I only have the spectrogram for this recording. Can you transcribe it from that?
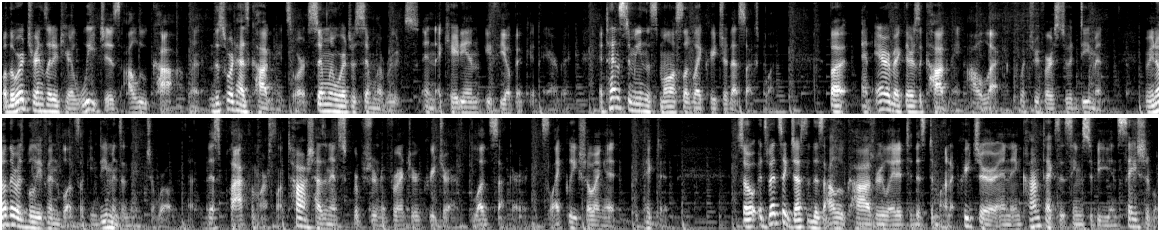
Well, the word translated here, leech, is aluka. This word has cognates, or similar words with similar roots, in Akkadian, Ethiopic, and Arabic. It tends to mean the small slug-like creature that sucks blood. But in Arabic, there's a cognate, aulek, which refers to a demon. We know there was belief in blood-sucking demons in the ancient world. This plaque from Arslan Tash has an inscription referring to a creature as bloodsucker, and it's likely showing it depicted. So it's been suggested this Aluka is related to this demonic creature, and in context it seems to be insatiable,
